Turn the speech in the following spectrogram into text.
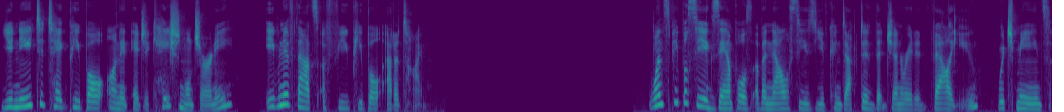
You need to take people on an educational journey, even if that's a few people at a time. Once people see examples of analyses you've conducted that generated value, which means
